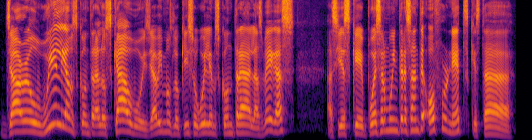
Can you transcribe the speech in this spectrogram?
Darrell Williams contra los Cowboys. Ya vimos lo que hizo Williams contra Las Vegas. Así es que puede ser muy interesante. O Fournette, que está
